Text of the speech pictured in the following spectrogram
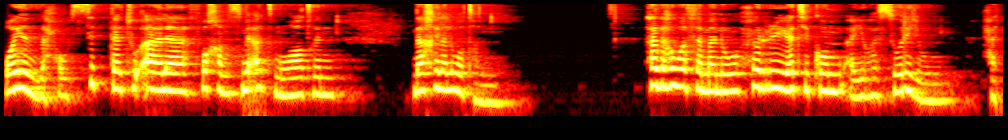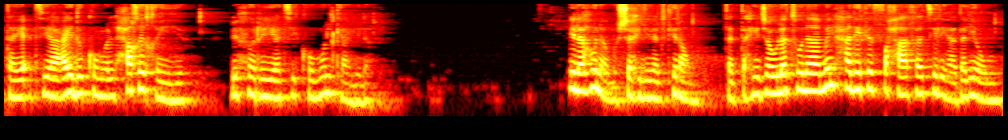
وينزح ستة آلاف وخمسمائة مواطن داخل الوطن. هذا هو ثمن حريتكم أيها السوريون حتى يأتي عيدكم الحقيقي. بحريتكم الكاملة. إلى هنا مشاهدينا الكرام تنتهي جولتنا من حديث الصحافة لهذا اليوم.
